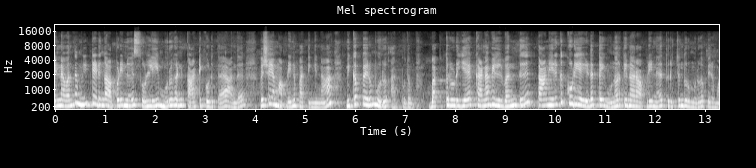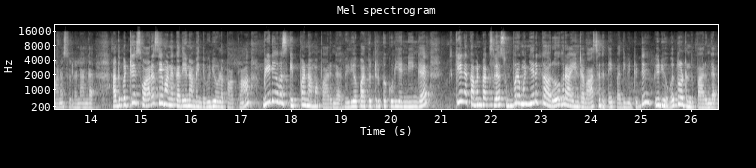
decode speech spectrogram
என்னை வந்து மீட்டெடுங்க அப்படின்னு சொல்லி முருகன் காட்டி கொடுத்த அந்த விஷயம் அப்படின்னு பார்த்தீங்கன்னா மிக பெரும் ஒரு அற்புதம். பக்தருடைய கனவில் வந்து தான் இருக்கக்கூடிய இடத்தை உணர்த்தினார் அப்படின்னு திருச்செந்தூர் முருகப்பெருமான சொல்லலாங்க. அது பற்றிய சுவாரஸ்யமான கதையை நம்ம இந்த வீடியோவில் பார்க்கலாம். வீடியோவை ஸ்கிப் பண்ணாமல் பாருங்கள் வீடியோ பார்த்துட்டு இருக்கக்கூடிய நீங்கள் கீழே கமெண்ட் பாக்ஸில் சுப்பிரமணியருக்கு அரோகரா என்ற வாசகத்தை பதிவிட்டுட்டு வீடியோவை தொடர்ந்து பாருங்கள்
